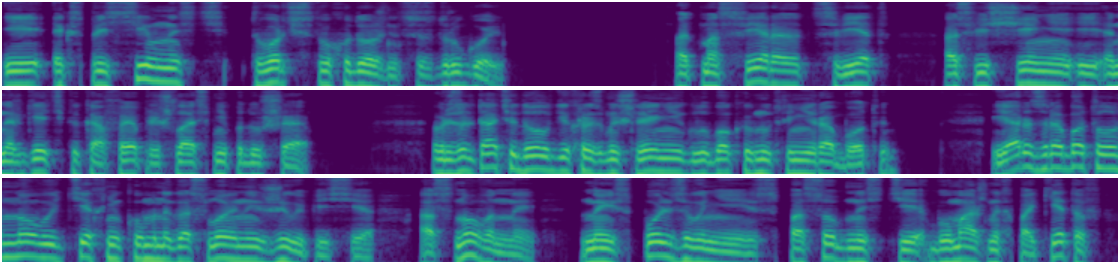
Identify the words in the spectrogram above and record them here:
и экспрессивность творчества художницы с другой. Атмосфера, цвет, освещение и энергетика кафе пришлась мне по душе. В результате долгих размышлений и глубокой внутренней работы я разработал новую технику многослойной живописи, основанной на использовании способности бумажных пакетов –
